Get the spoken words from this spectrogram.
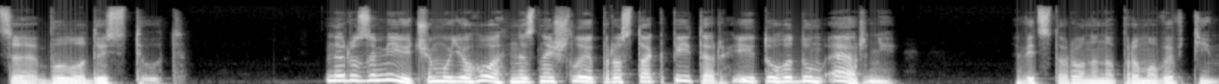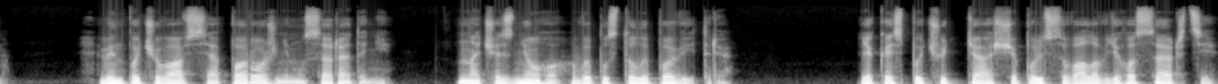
це було десь тут. Не розумію, чому його не знайшли простак Пітер і тугодум Ерні, відсторонено промовив тім. Він почувався порожнім усередині, наче з нього випустили повітря. Якесь почуття, що пульсувало в його серці,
